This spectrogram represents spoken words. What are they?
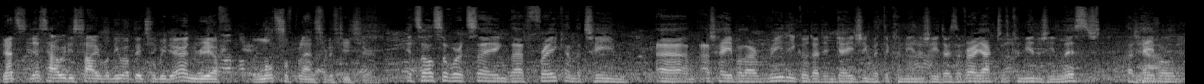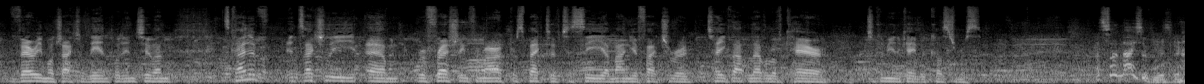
that's that's how we decide what new updates will be there. And we have lots of plans for the future. It's also worth saying that Freek and the team um, at Hable are really good at engaging with the community. There's a very active community list that Yeah. Hable very much actively input into, and it's kind of it's actually um, refreshing from our perspective to see a manufacturer take that level of care to communicate with customers. That's so nice of you, sir.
